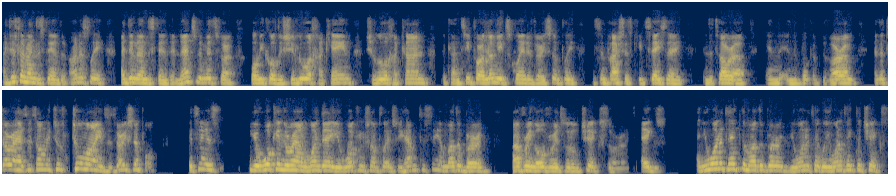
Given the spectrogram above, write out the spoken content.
I just don't understand it. Honestly, I didn't understand it. And that's the mitzvah, what we call the Shiluach HaKain, Shiluach HaKan, the Kansipor. Let me explain it very simply. It's in Pashas Ki Seitzei in the Torah, in, in the book of Devarim. And the Torah has, it's only two, two lines. It's very simple. It says, you're walking around one day, you're walking someplace, you happen to see a mother bird hovering over its little chicks or its eggs, and you want to take the mother bird, you want to take, well, you want to take the chicks.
